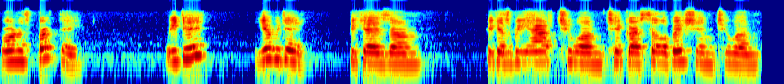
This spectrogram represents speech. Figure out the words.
Rona's birthday. We did? Yeah, we did. Because um because we have to um take our celebration to um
